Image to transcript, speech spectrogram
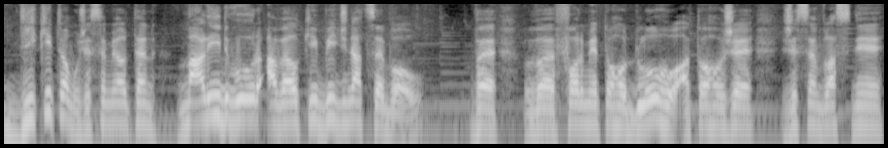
Díky tomu, že jsem měl ten malý dvůr a velký bič nad sebou, ve, ve formě toho dluhu a toho, že, že jsem vlastně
